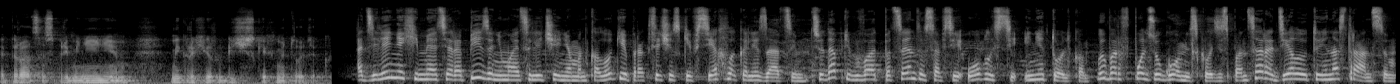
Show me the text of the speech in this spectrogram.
операций с применением микрохирургических методик. Отделение химиотерапии занимается лечением онкологии практически всех локализаций. Сюда прибывают пациенты со всей области и не только. Выбор в пользу Гомельского диспансера делают и иностранцы.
